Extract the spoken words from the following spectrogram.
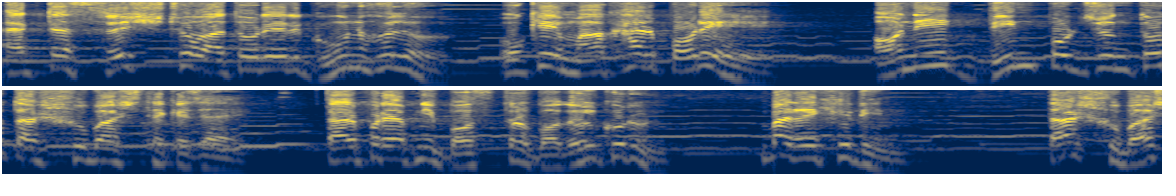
একটা শ্রেষ্ঠ আতরের গুণ হলো, ওকে মাখার পরে অনেক দিন পর্যন্ত তার সুবাস থেকে যায়। তারপরে আপনি বস্ত্র বদল করুন বা রেখে দিন। তার সুবাস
